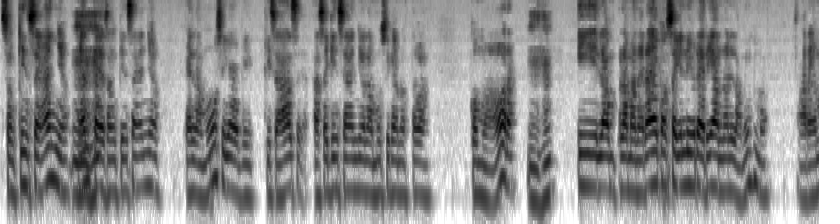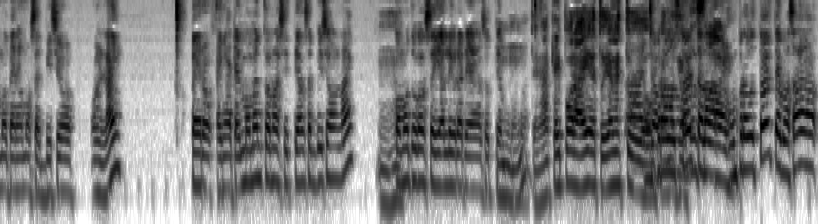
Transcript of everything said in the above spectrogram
son 15 años, Ujú. gente, son 15 años en la música, que quizás hace, hace 15 años la música no estaba como ahora. Y la, la manera de conseguir librería no es la misma. Ahora mismo tenemos servicios online, pero en aquel momento no existían servicios online. Ujú. ¿Cómo tú conseguías librería en esos tiempos? no? Tenías que ir por ahí, estudiar en estudio. Un productor, te lo- sabes. un productor te pasaba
